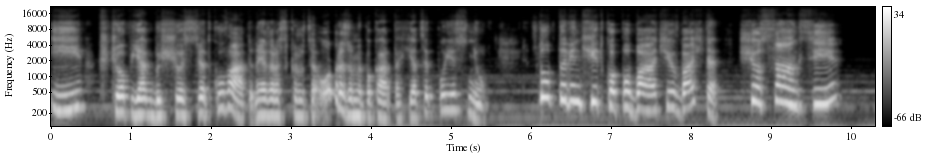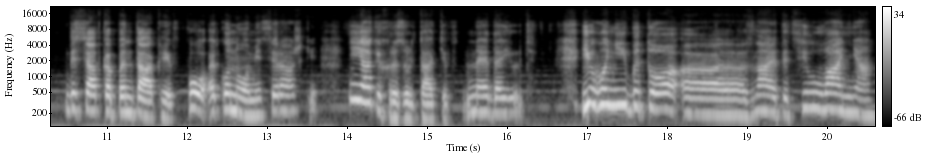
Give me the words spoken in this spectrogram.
і щоб якби щось святкувати. Ну, я зараз скажу це образами по картах, я це поясню. Тобто він чітко побачив, бачите, що санкції десятка пентаклів по економіці рашки ніяких результатів не дають. Його нібито, е, знаєте, цілування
